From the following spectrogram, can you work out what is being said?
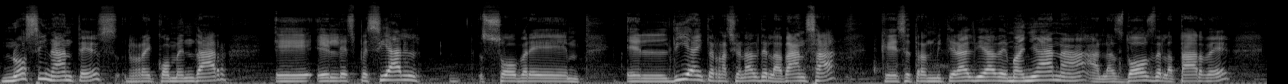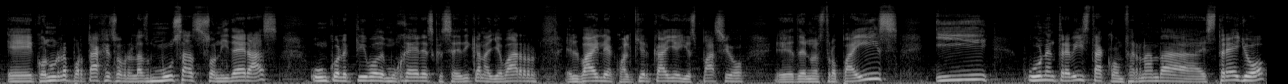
no sin antes recomendar eh, el especial sobre el Día Internacional de la Danza que se transmitirá el día de mañana a las 2 de la tarde. Eh, con un reportaje sobre las musas sonideras, un colectivo de mujeres que se dedican a llevar el baile a cualquier calle y espacio eh, de nuestro país. Y una entrevista con Fernanda Estrello,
